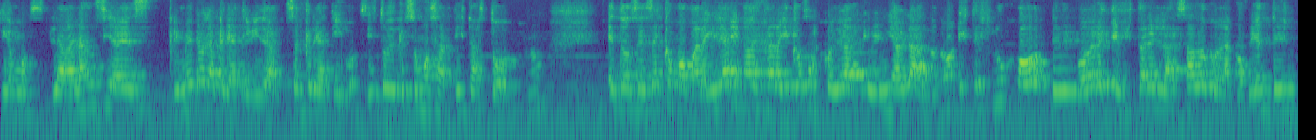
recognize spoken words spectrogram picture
digamos, la ganancia es primero la creatividad, ser creativos, y esto de que somos artistas todos, ¿no? Entonces es como para hilar y no dejar ahí cosas colgadas que venía hablando, ¿no? Este flujo de poder estar enlazado con la corriente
